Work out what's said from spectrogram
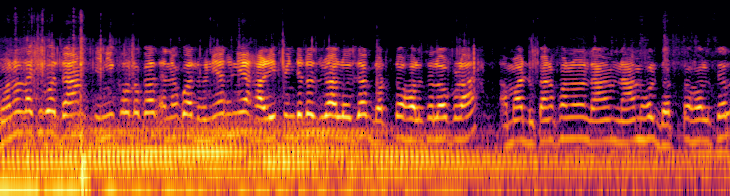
মনত ৰাখিব, দাম তিনিশ টকাত এনেকুৱা ধুনীয়া ধুনীয়া শাৰী প্ৰিণ্টেডৰ যোৰা লৈ যাওক দত্ত হ'লচেলৰ পৰা। আমাৰ দোকানখনৰ নাম নাম হ'ল দত্ত হ'লচেল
